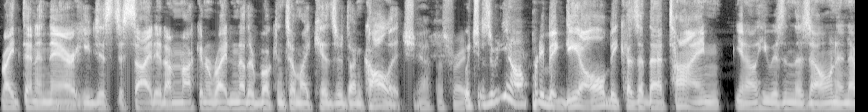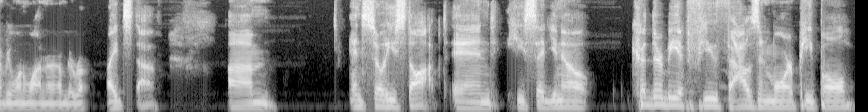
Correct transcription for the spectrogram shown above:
right then and there, he just decided, "I'm not going to write another book until my kids are done college." yeah, that's right. which is you know a pretty big deal because at that time you know he was in the zone and everyone wanted him to write stuff um and so he stopped and he said you know could there be a few thousand more people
